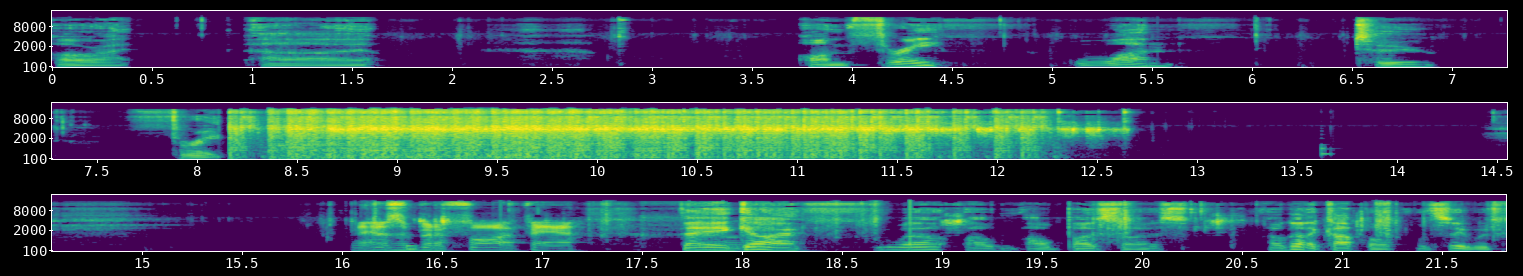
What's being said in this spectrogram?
All right. Uh, on three, one, two, three. That was a bit of firepower. There you go. Well, I'll, I'll post those. I've got a couple. Let's see which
